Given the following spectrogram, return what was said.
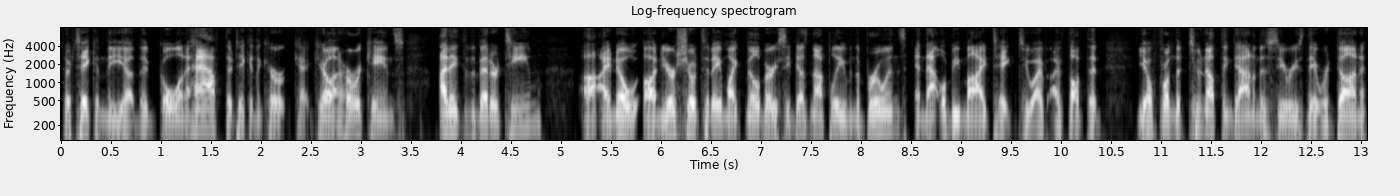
They're taking the uh, the goal and a half. They're taking the Car- Carolina Hurricanes. I think they're the better team. Uh, I know on your show today, Mike Milbury said he does not believe in the Bruins, and that would be my take too. I've, I've thought that you know from the two nothing down in the series they were done.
